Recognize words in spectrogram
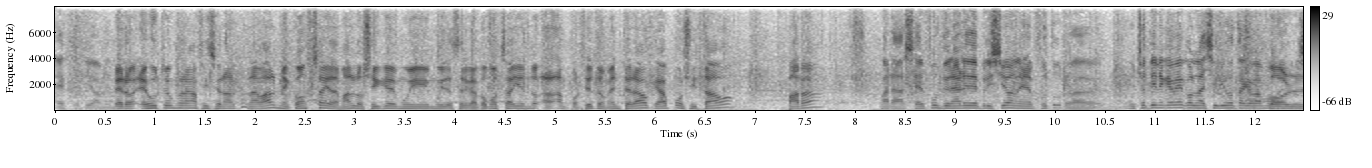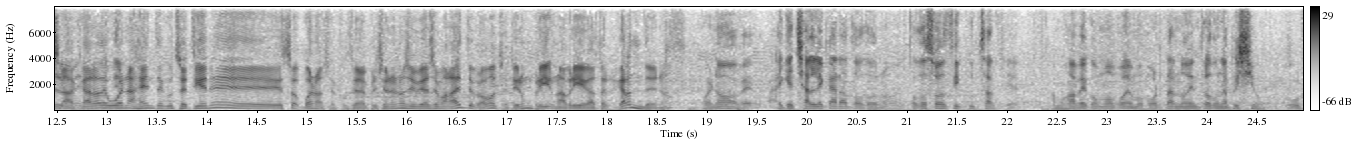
Efectivamente. Pero es usted un gran aficionado al carnaval, me consta y además lo sigue muy muy de cerca. ¿Cómo está yendo? Ah, por cierto, me he enterado que ha positado para Para ser funcionario de prisión en el futuro. Mucho tiene que ver con la chirigota que vamos a con la próximamente, cara de por buena gente que usted tiene, eh, eso, bueno, se funciona de prisionero no sirve de mala gente, pero vamos, usted tiene un una briega grande, ¿no? Bueno, a hay que echarle cara a todo, ¿no? Todo son circunstancias. Vamos a ver cómo podemos portarnos dentro de una prisión. Uf,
